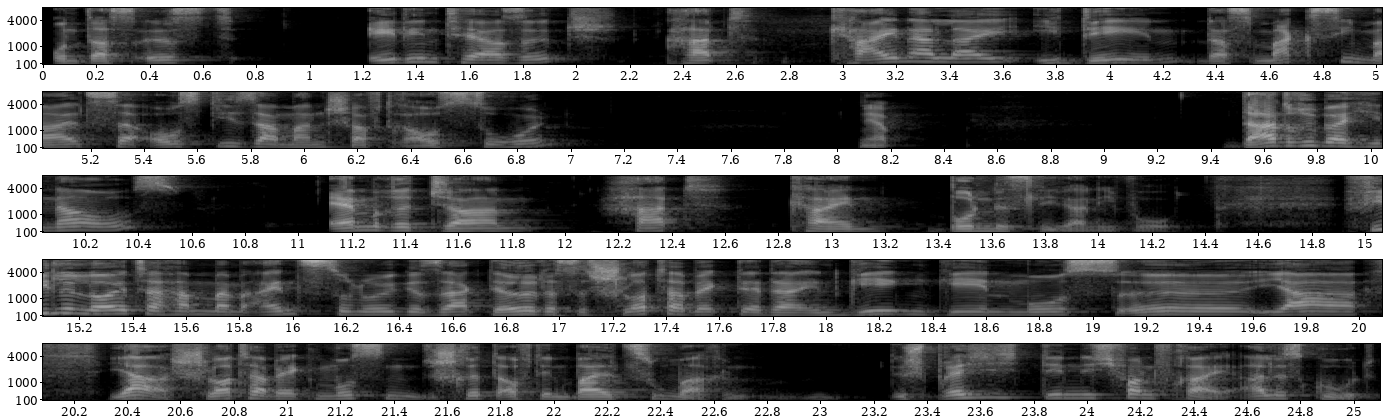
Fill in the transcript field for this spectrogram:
Und das ist, Edin Terzic hat keinerlei Ideen, das Maximalste aus dieser Mannschaft rauszuholen. Ja. Darüber hinaus, Emre Can hat kein Bundesliga-Niveau. Viele Leute haben beim 1 zu 0 gesagt, oh, das ist Schlotterbeck, der da entgegengehen muss. Äh, ja, ja, Schlotterbeck muss einen Schritt auf den Ball zumachen. Spreche ich den nicht von frei, alles gut.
